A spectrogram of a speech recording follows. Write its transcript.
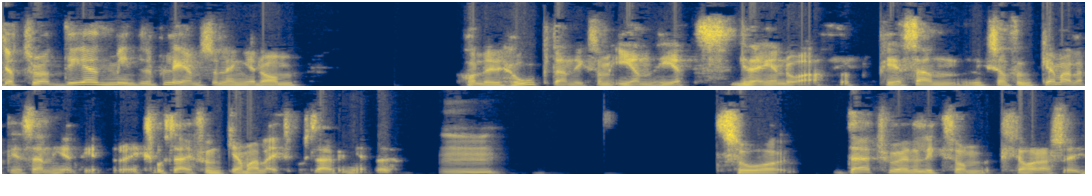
jag tror att det är ett mindre problem så länge de håller ihop den liksom enhetsgrejen då. Att PSN liksom funkar med alla PSN-enheter och Xbox Live funkar med alla Xbox Live-enheter. mm. Så där tror jag det liksom klarar sig.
